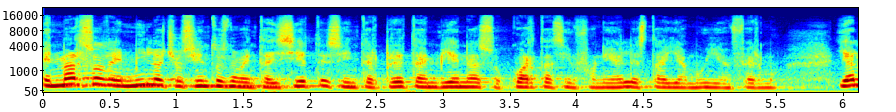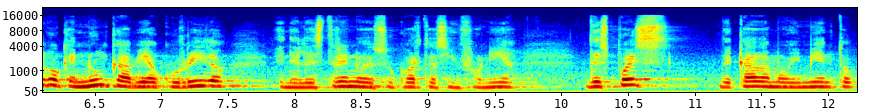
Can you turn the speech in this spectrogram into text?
En marzo de 1897 se interpreta en Viena su cuarta sinfonía, él está ya muy enfermo. Y algo que nunca había ocurrido en el estreno de su cuarta sinfonía, después de cada movimiento,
